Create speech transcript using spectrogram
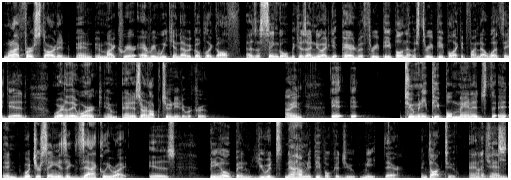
when I first started in, in my career, every weekend I would go play golf as a single because I knew I'd get paired with three people, and that was three people I could find out what they did, where do they work, and, and is there an opportunity to recruit. I mean, it, it too many people manage the, and what you're saying is exactly right is being open you would now how many people could you meet there and talk to? And Hundreds.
